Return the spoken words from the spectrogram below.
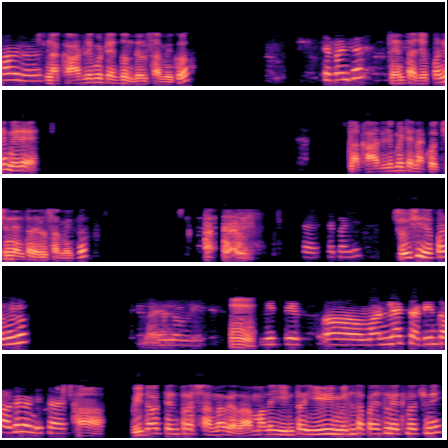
అవును. నా కార్డ్ లిమిట్ ఎంత ఉంది తెలుసా మీకు? చెప్పండి సార్. ఎంత? చెప్పండి మీరే. నా కార్డ్ లిమిట్ నాకు వచ్చింది ఎంత తెలుసా మీకు? చెప్పండి. చూసి చెప్పండి మీరు. వన్ ల్యాక్ థర్టీన్ థౌసండ్ ఉంది సార్. వితౌట్ ఇంట్రెస్ట్ అన్నారు కదా మళ్ళీ ఇంటర్ ఈ మిగతా పైసలు ఎట్లా వచ్చినాయి?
